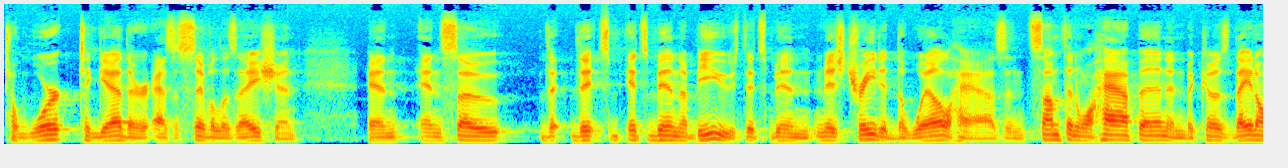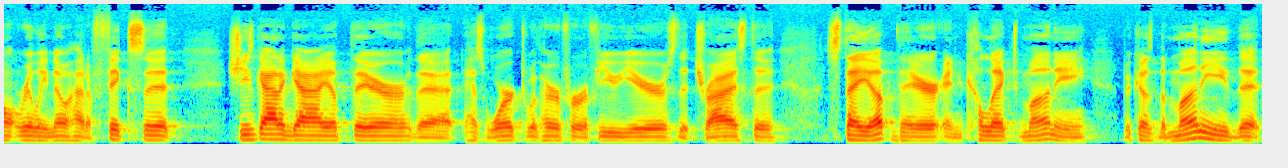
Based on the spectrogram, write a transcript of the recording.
to work together as a civilization. And, and so the, it's, it's been abused, it's been mistreated, the well has, and something will happen, and because they don't really know how to fix it, she's got a guy up there that has worked with her for a few years that tries to stay up there and collect money because the money that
